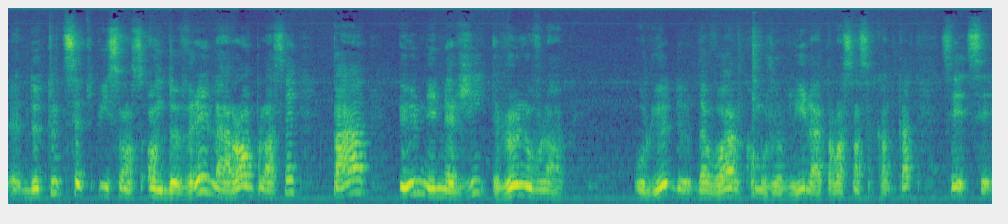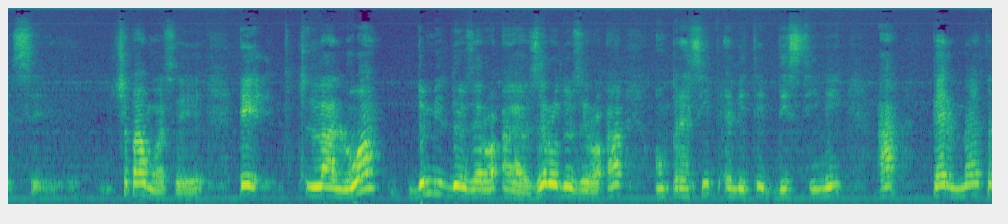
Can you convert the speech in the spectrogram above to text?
de, toute cette puissance. On devrait la remplacer par une énergie renouvelable. Au lieu d'avoir, comme aujourd'hui, la 354, c'est, je sais pas moi, c'est... Et la loi 2201, en principe, elle était destinée à permettre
